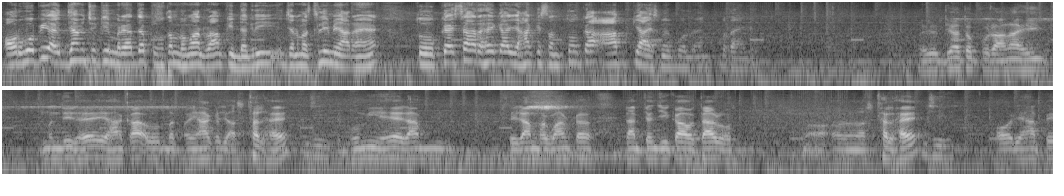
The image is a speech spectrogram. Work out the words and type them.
और वो भी अयोध्या में चूँकि मर्यादा पुरुषोत्तम भगवान राम की नगरी जन्मस्थली में आ रहे हैं तो कैसा रहेगा यहाँ के संतों का आप क्या इसमें बोल रहे हैं बताएँगे? अयोध्या तो पुराना ही मंदिर है यहाँ का यहाँ का जो स्थल है भूमि है राम श्री राम भगवान का रामचंद्र जी का अवतार स्थल है जी और यहाँ पे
